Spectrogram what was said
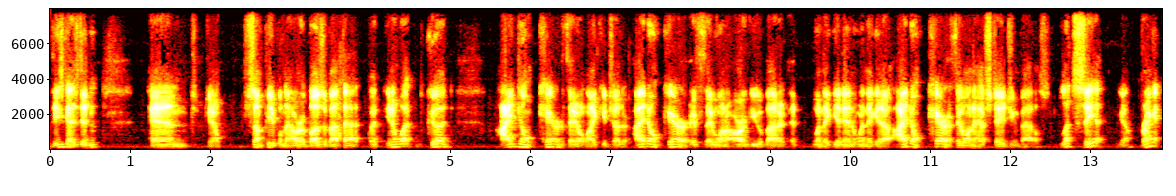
these guys didn't and you know some people now are a buzz about that but you know what good I don't care if they don't like each other. I don't care if they want to argue about it when they get in, when they get out. I don't care if they want to have staging battles. Let's see it. You know, bring it,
